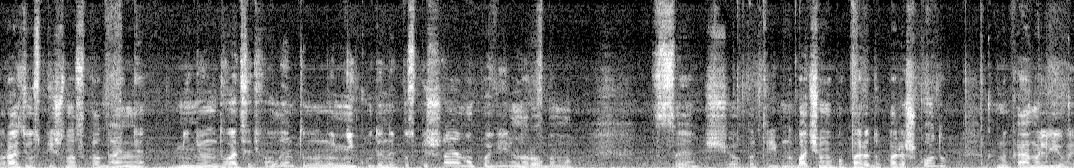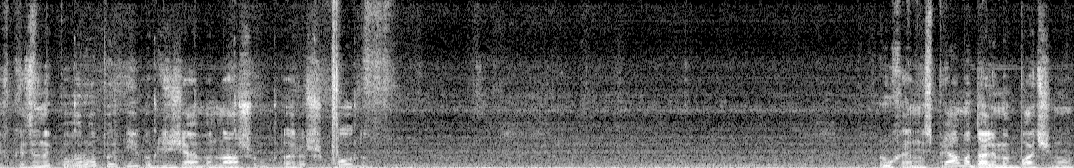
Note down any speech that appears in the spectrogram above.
в разі успішного складання мінімум 20 хвилин, тому ми нікуди не поспішаємо, повільно робимо все, що потрібно. Бачимо попереду перешкоду, вмикаємо лівий вказівник повороту і об'їжджаємо нашу перешкоду. Рухаємось прямо, далі ми бачимо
